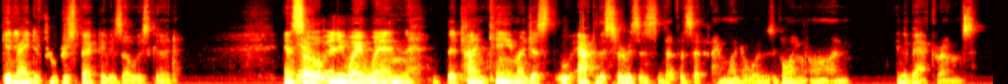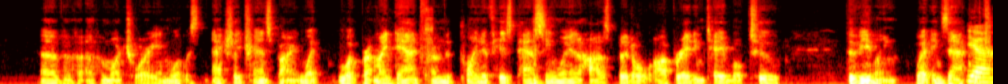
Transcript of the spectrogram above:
Getting right. a different perspective is always good. And yeah. so, anyway, when the time came, I just, after the services and stuff, I said, I wonder what was going on in the back rooms of, of a mortuary and what was actually transpiring. What what brought my dad from the point of his passing away at a hospital operating table to the viewing? What exactly yeah.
